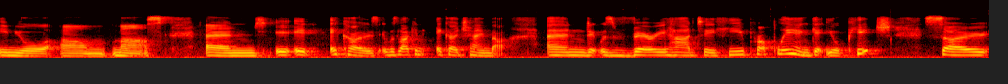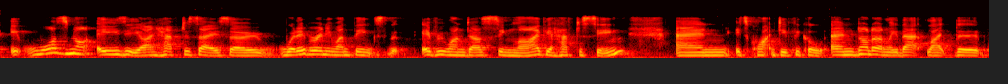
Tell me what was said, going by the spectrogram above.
in your um, mask and it, it, echoes. It was like an echo chamber and it was very hard to hear properly and get your pitch. So it was not easy, I have to say. So, whatever anyone thinks that everyone does sing live, you have to sing and it's quite difficult. And not only that, like the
